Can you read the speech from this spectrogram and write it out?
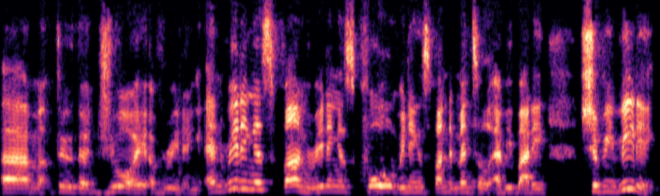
um, through the joy of reading. And reading is fun, reading is cool, reading is fundamental. Everybody should be reading.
